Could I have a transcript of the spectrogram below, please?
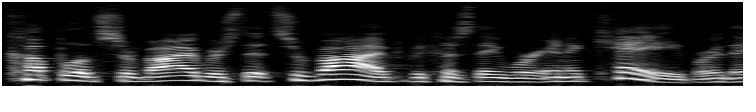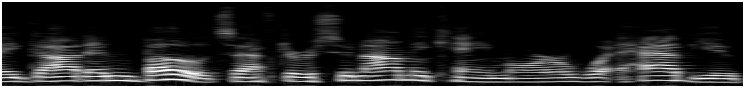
couple of survivors that survived because they were in a cave or they got in boats after a tsunami came or what have you.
